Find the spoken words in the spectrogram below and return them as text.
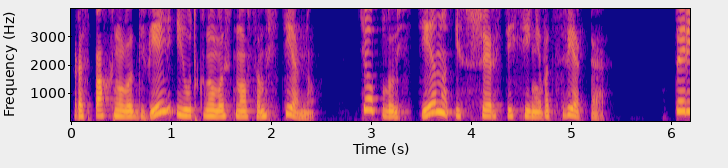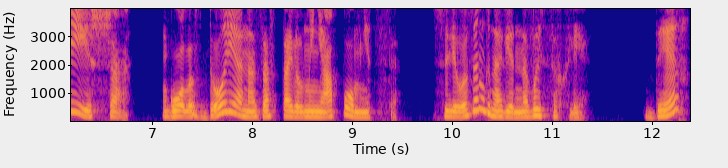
распахнула дверь и уткнулась носом в стену. Теплую стену из шерсти синего цвета. «Триша!» Голос Дориана заставил меня опомниться. Слезы мгновенно высохли. «Дэр?»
